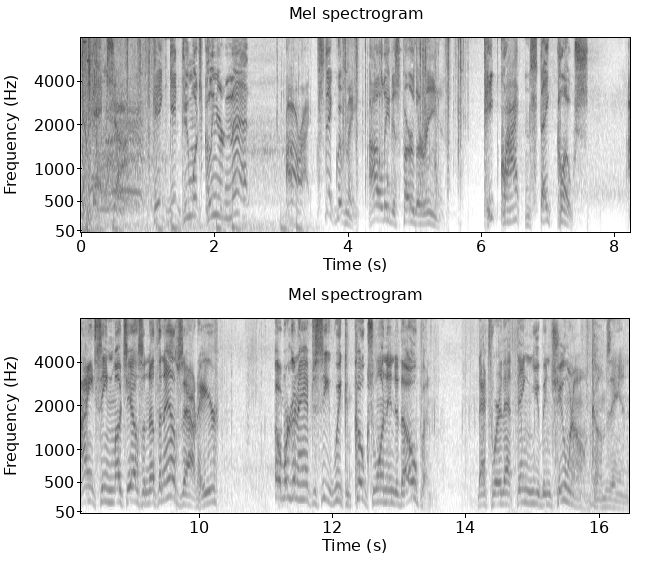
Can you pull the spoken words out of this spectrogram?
Neck shot. Can't get too much cleaner than that. All right, stick with me. I'll lead us further in. Keep quiet and stay close. I ain't seen much else and nothing else out here. Oh, we're gonna have to see if we can coax one into the open. That's where that thing you've been chewing on comes in.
